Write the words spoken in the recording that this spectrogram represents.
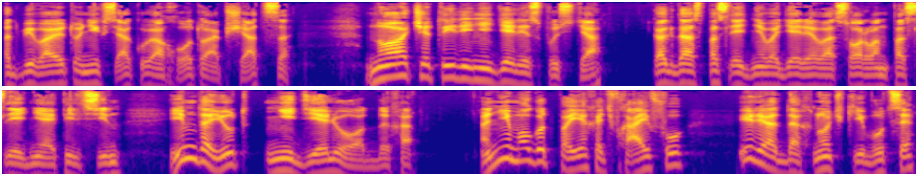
отбивают у них всякую охоту общаться. Ну а четыре недели спустя, когда с последнего дерева сорван последний апельсин, им дают неделю отдыха. Они могут поехать в Хайфу или отдохнуть в кибуце.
